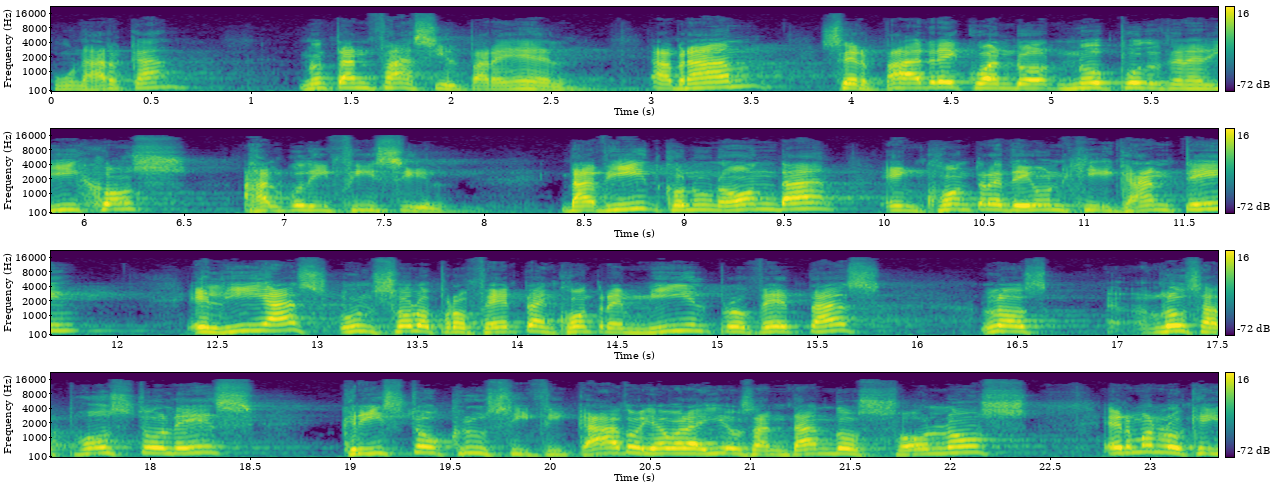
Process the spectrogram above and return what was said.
¿un arca? No tan fácil para él. Abraham, ser padre cuando no pudo tener hijos, algo difícil. David con una onda en contra de un gigante, Elías, un solo profeta en contra mil profetas, los, los apóstoles, Cristo crucificado y ahora ellos andando solos. Hermano, lo que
